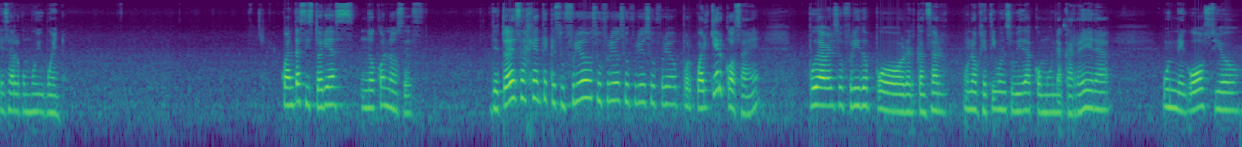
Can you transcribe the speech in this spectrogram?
es algo muy bueno. ¿Cuántas historias no conoces? De toda esa gente que sufrió, sufrió, sufrió, sufrió por cualquier cosa, ¿eh? Pudo haber sufrido por alcanzar un objetivo en su vida como una carrera, un negocio,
